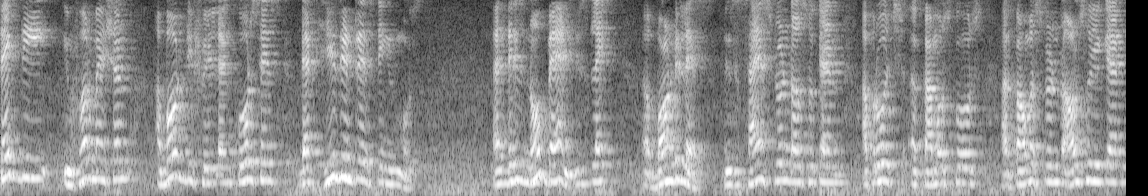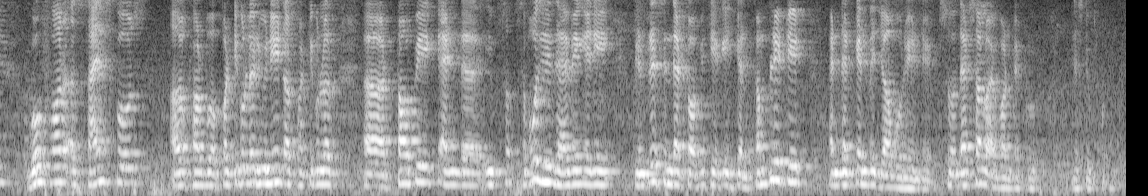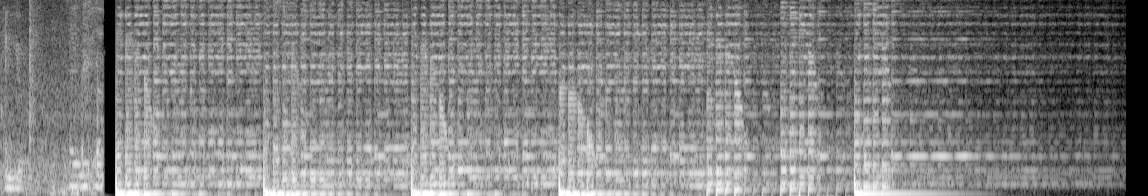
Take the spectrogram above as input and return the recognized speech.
take the information about the field and courses that he is interested in most. And there is no band. It is like uh, boundaryless. A science student also can approach a commerce course or commerce student also he can go for a science course or for a particular unit or particular uh, topic. And uh, if suppose he is having any interest in that topic he, he can complete it and that can be job oriented so that's all i wanted to just report. Thank you. Thank you.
